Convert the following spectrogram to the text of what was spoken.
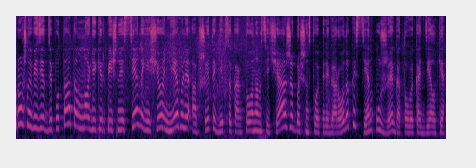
прошлый визит депутата многие кирпичные стены еще не были обшиты гипсокартоном. Сейчас же большинство перегородок и стен уже готовы к отделке.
